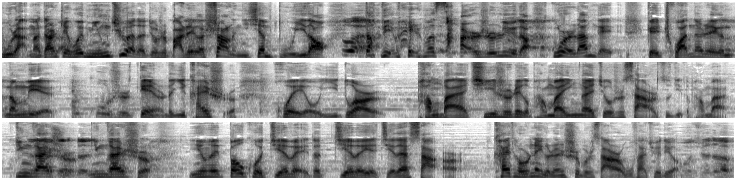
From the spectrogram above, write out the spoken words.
污染嘛。但是这回明确的就是把这个上来你先补一刀。对，到底为什么萨尔是绿的？古尔丹给给传的这个能力。故事电影的一开始会有一段。旁白其实这个旁白应该就是萨尔自己的旁白，应该是应该是，因为包括结尾的结尾也结在萨尔，开头那个人是不是萨尔无法确定。我觉得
